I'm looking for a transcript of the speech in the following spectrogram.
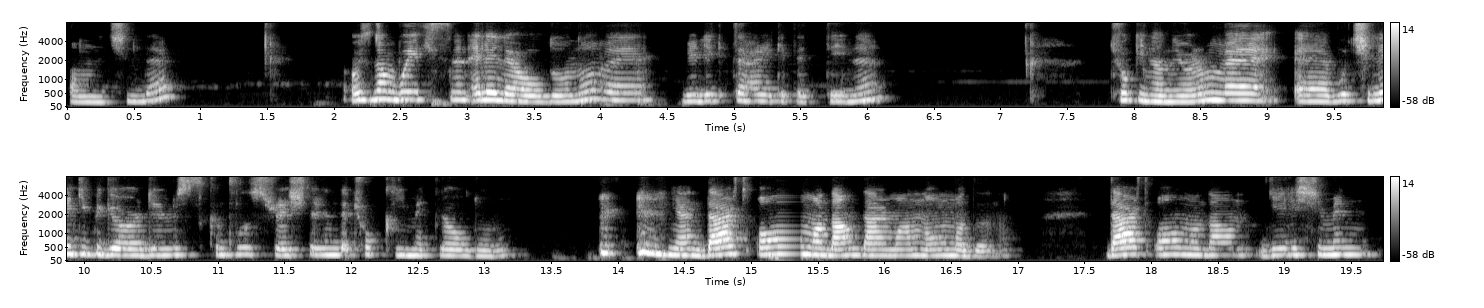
onun içinde. O yüzden bu ikisinin el ele olduğunu ve birlikte hareket ettiğini çok inanıyorum ve e, bu çile gibi gördüğümüz sıkıntılı süreçlerin de çok kıymetli olduğunu, yani dert olmadan dermanın olmadığını, dert olmadan gelişimin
